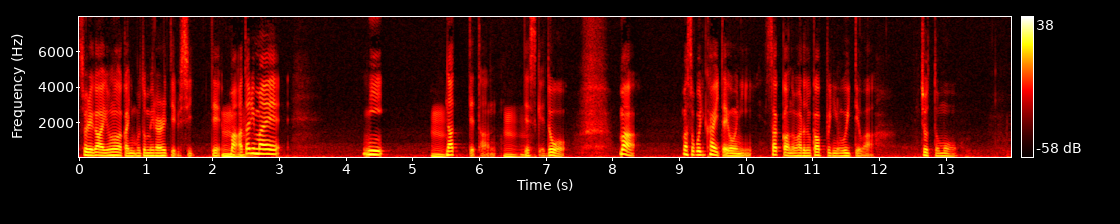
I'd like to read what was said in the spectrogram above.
それが世の中に求められてるしって、うんうん。まあ、当たり前にうんなってたんうん。ですけど、まあ、まあそこに書いたようにサッカーのワールドカップにおいてはちょっともう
